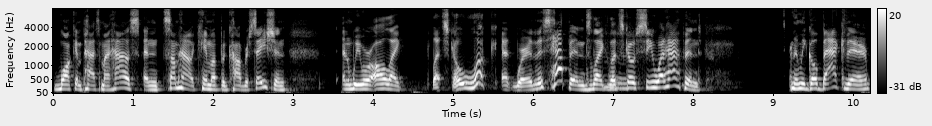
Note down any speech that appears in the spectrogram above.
walking past my house, and somehow it came up in conversation, and we were all like, "Let's go look at where this happened. Like, let's mm-hmm. go see what happened." And then we go back there.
